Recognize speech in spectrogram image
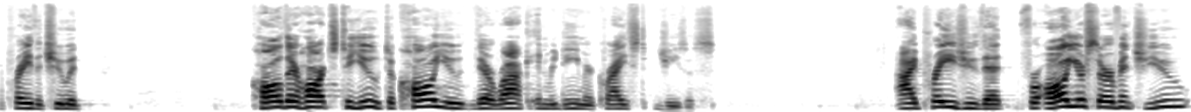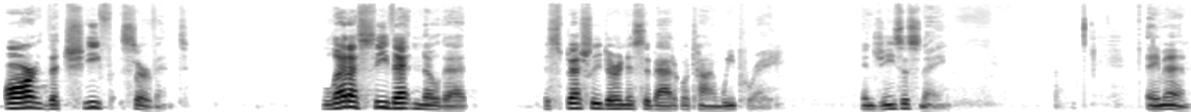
I pray that you would call their hearts to you, to call you their rock and redeemer, Christ Jesus. I praise you that for all your servants, you are the chief servant. Let us see that and know that, especially during this sabbatical time, we pray. In Jesus' name, amen.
